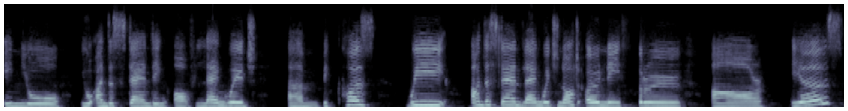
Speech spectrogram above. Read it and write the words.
in your your understanding of language um, because we understand language not only through our ears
